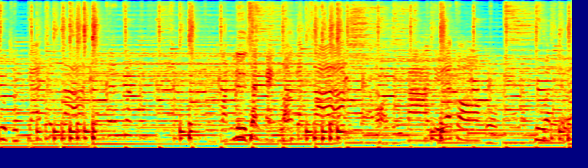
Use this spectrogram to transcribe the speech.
ผู้จุดการฉันตาวันหรือฉันแบ่งร้อยกันชาแต่หอดูตาเนื้อทองโอ้แม่ลำดวนเธอ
